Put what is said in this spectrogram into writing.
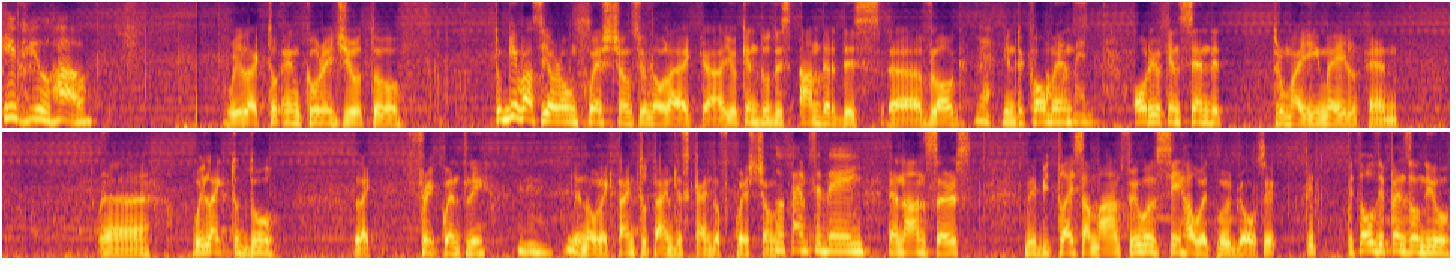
If you have, we like to encourage you to to give us your own questions. You know, like uh, you can do this under this uh, vlog Yeah, in the comments, comment. or you can send it through my email, and uh, we like to do like frequently. You know, like time to time, this kind of questions. two times a day. and answers maybe twice a month we will see how it will go so it, it, it all depends on you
